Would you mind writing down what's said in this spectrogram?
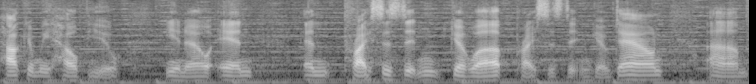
How can we help you? You know, and, and prices didn't go up, prices didn't go down. Um,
